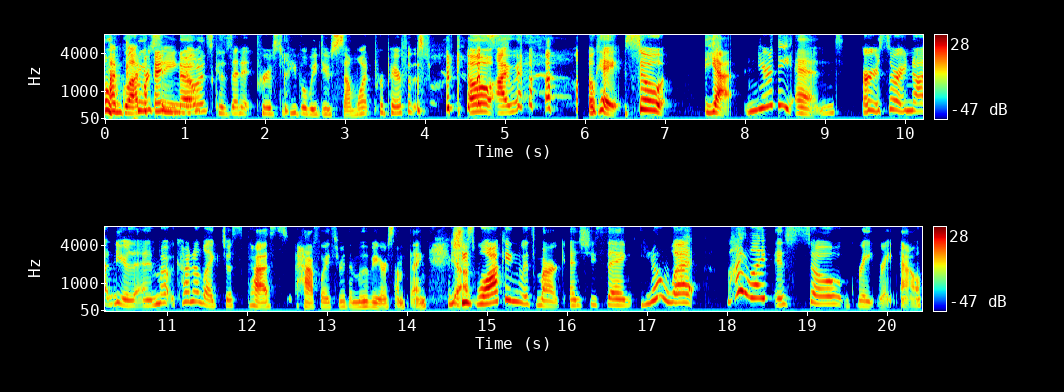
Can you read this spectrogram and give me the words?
I'm glad we're saying notes. notes because then it proves to people we do somewhat prepare for this podcast. Oh, I would. okay, so yeah, near the end, or sorry, not near the end, kind of like just past halfway through the movie or something. Yeah. She's walking with Mark and she's saying, You know what? My life is so great right now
